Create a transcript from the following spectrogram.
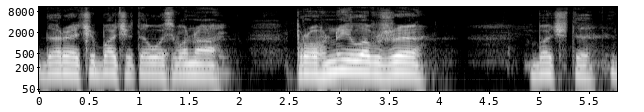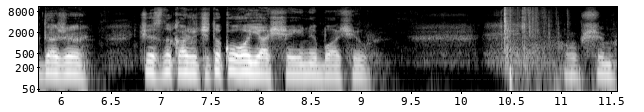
До речі, бачите, ось вона прогнила вже. Бачите, навіть, чесно кажучи, такого я ще і не бачив. В общем,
